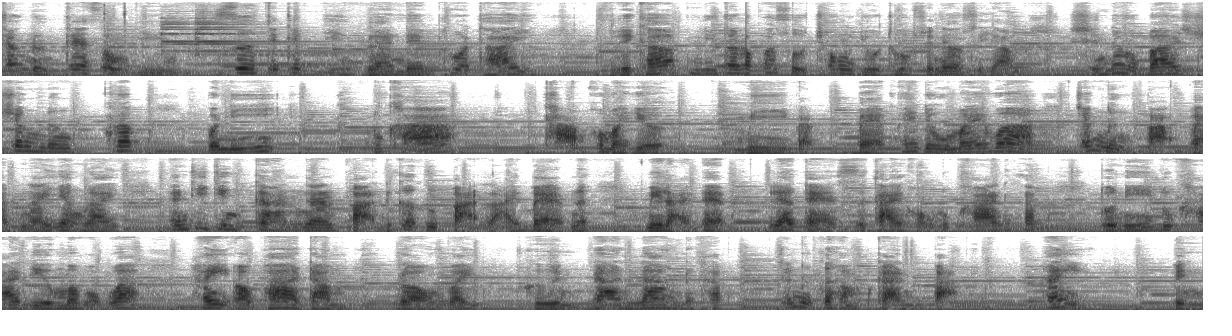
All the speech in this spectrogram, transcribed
ช่างหนึ่งแก้ทรงยีนเสื้อแจ็คเก็ตยีนแบรนด์เนมทั่วไทย สวัสดีครับยินดีต้อนรับเข้าสู่ช่อง YouTube Channel สยามช n แนลบายช่างหนึ่งครับ วันนี้ลูกค้าถามเข้ามาเยอะ มีแบบแบบให้ดูไหมว่าช่างหนึ่งปะแบบไหนอย่างไร อันที่จริงการงานปะนี่ก็คือปะหลายแบบนะ มีหลายแบบแล้วแต่สไตล์ของลูกค้านะครับ ตัวนี้ลูกค้าเดีลมาบอกว่าให้เอาผ้าดำรองไว้พื้นด้านล่างนะครับช่างหนึ่งก็ทำการปะให้ เป็น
